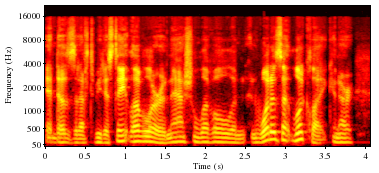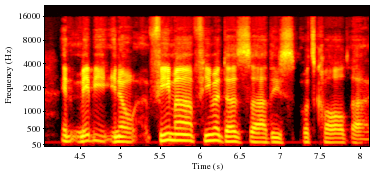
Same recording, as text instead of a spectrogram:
and does it have to be at a state level or a national level, and and what does that look like? And our and maybe you know FEMA FEMA does uh, these what's called uh,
